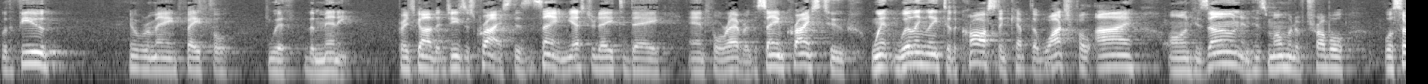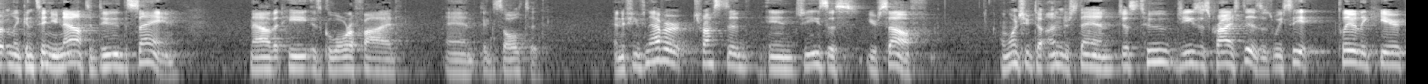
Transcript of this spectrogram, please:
with a few, he'll remain faithful with the many. Praise God that Jesus Christ is the same yesterday, today, and forever. The same Christ who went willingly to the cross and kept a watchful eye on his own in his moment of trouble will certainly continue now to do the same, now that he is glorified and exalted. And if you've never trusted in Jesus yourself, I want you to understand just who Jesus Christ is, as we see it clearly here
